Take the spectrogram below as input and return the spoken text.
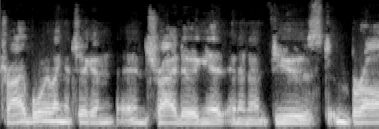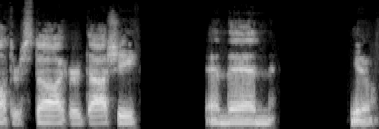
try boiling a chicken and try doing it in an infused broth or stock or dashi, and then you know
